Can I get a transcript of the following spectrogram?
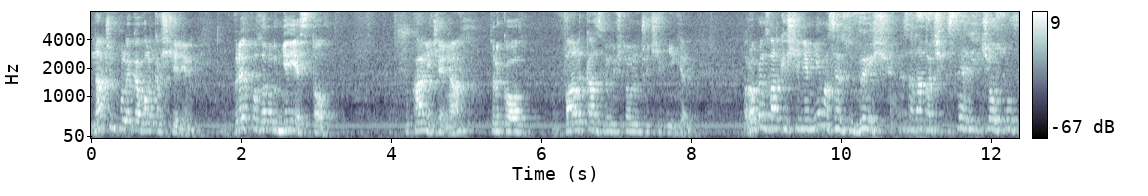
Na czym polega walka z cieniem? Wbrew pozorom nie jest to szukanie cienia, tylko walka z wymyślonym przeciwnikiem. Robiąc walkę z cieniem nie ma sensu wyjść, zadawać serii ciosów,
